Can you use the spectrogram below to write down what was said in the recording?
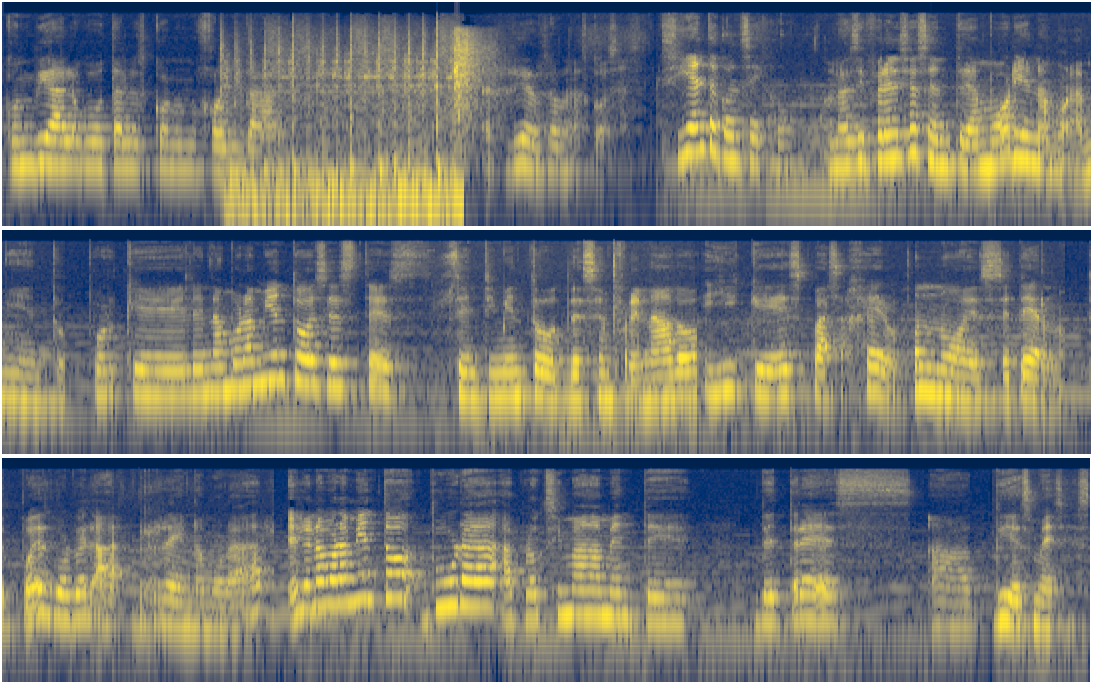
con diálogo, tal vez con un holgan, así resuelven las cosas. Siguiente consejo. Las diferencias entre amor y enamoramiento. Porque el enamoramiento es este sentimiento desenfrenado y que es pasajero, no es eterno. Te puedes volver a reenamorar. El enamoramiento dura aproximadamente de 3 a 10 meses.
